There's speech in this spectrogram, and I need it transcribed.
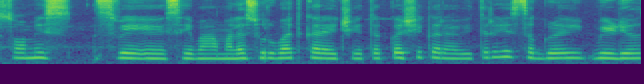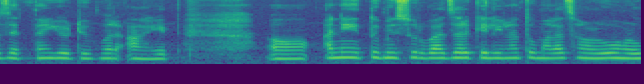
स्वामी स्वे सेवा आम्हाला सुरुवात करायची आहे तर कशी करावी? तर हे सगळे व्हिडिओज आहेत ना यूट्यूबवर आहेत. आणि तुम्ही सुरुवात जर केली ना तुम्हालाच हळूहळू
